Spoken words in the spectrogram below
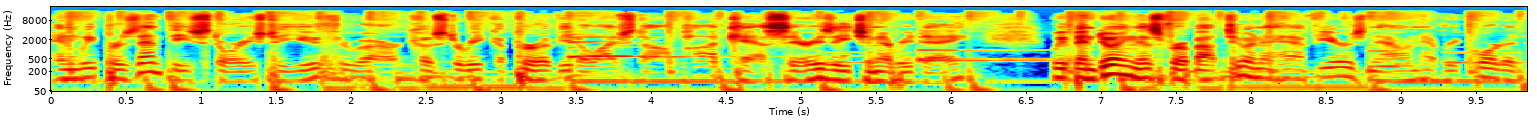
And we present these stories to you through our Costa Rica Pura Vida Lifestyle podcast series each and every day. We've been doing this for about two and a half years now and have recorded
